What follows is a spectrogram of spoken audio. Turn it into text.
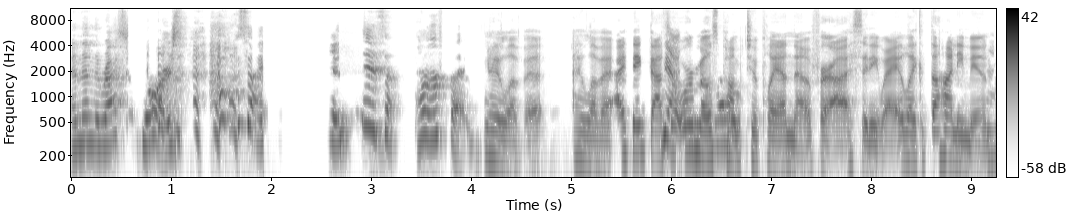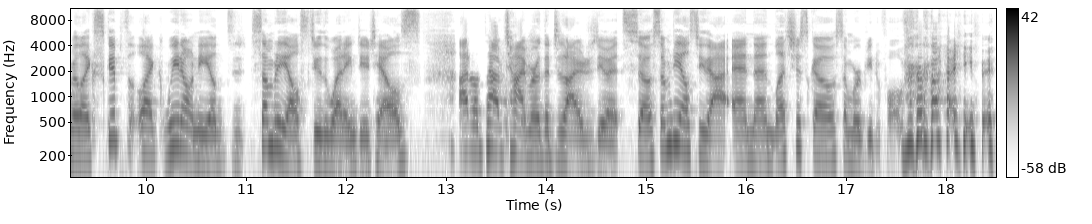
And then the rest is yours. I was like, this is perfect. I love it. I love it. I think that's yeah. what we're most pumped to plan though for us anyway. Like the honeymoon. We're like skip like we don't need somebody else do the wedding details. I don't have time or the desire to do it. So somebody else do that and then let's just go somewhere beautiful for our honeymoon.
